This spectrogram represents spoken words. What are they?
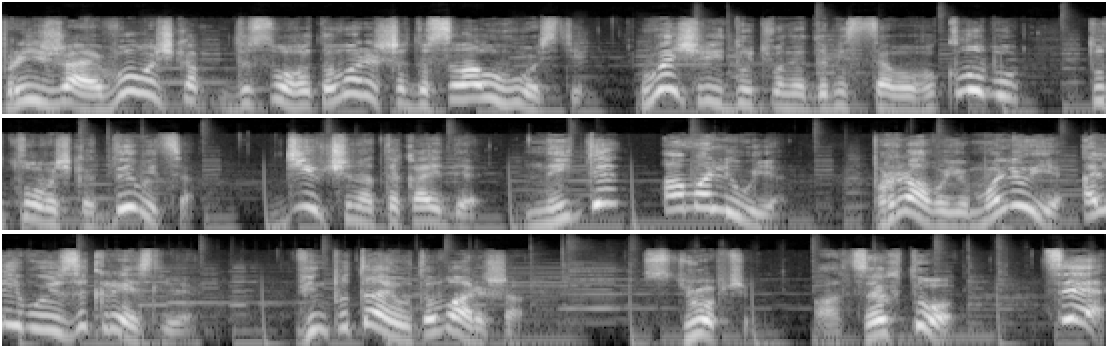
Приїжджає Вовочка до свого товариша до села у гості. Увечері йдуть вони до місцевого клубу. Тут Вовочка дивиться, дівчина така йде. Не йде, а малює. Правою малює, а лівою закреслює. Він питає у товариша: Стьопчик, а це хто? Це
